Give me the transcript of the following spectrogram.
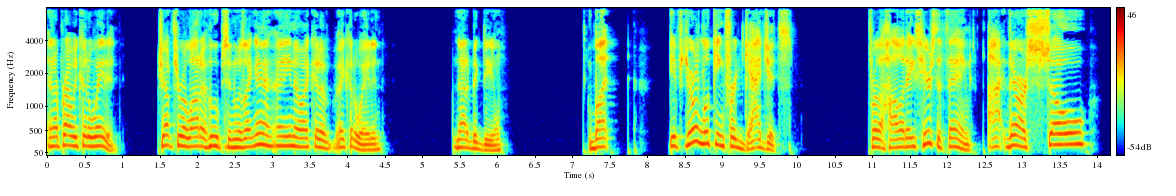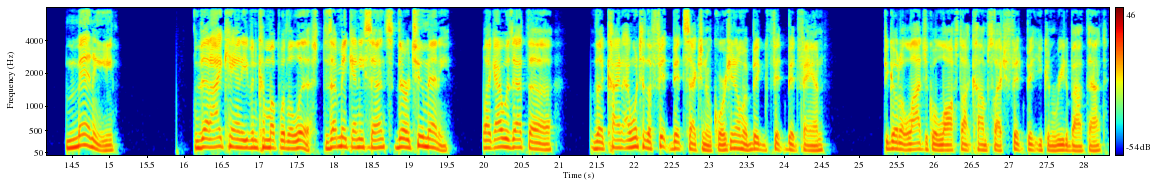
And I probably could have waited. Jumped through a lot of hoops and was like, eh, you know, I could have, I could have waited. Not a big deal. But if you're looking for gadgets for the holidays, here's the thing: I, there are so many that I can't even come up with a list. Does that make any sense? There are too many. Like I was at the the kind I went to the Fitbit section, of course. You know, I'm a big Fitbit fan. If you go to logicalloss.com slash Fitbit, you can read about that.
